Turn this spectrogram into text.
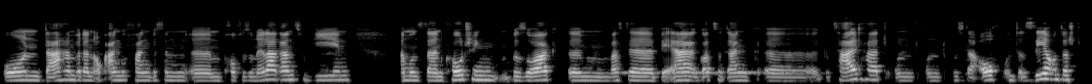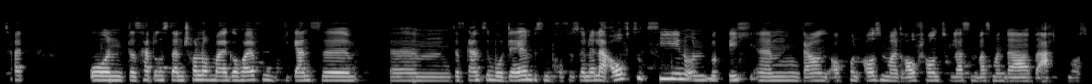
Und da haben wir dann auch angefangen, ein bisschen ähm, professioneller ranzugehen, haben uns dann Coaching besorgt, ähm, was der BR Gott sei Dank äh, gezahlt hat und, und uns da auch unter, sehr unterstützt hat. Und das hat uns dann schon nochmal geholfen, die ganze ähm, das ganze Modell ein bisschen professioneller aufzuziehen und wirklich ähm, da auch von außen mal draufschauen zu lassen, was man da beachten muss.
